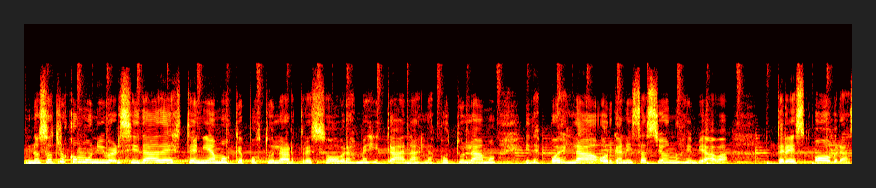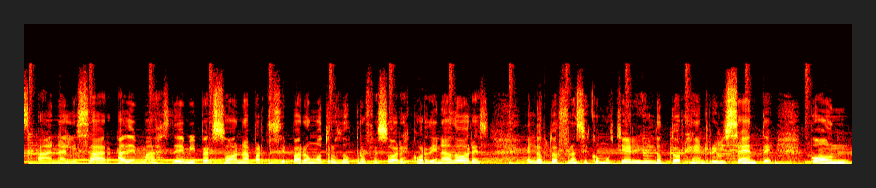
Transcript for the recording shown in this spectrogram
Nosotros como universidades teníamos que postular tres obras mexicanas, las postulamos y después la organización nos enviaba tres obras a analizar. Además de mi persona, participaron otros dos profesores coordinadores, el doctor Francisco Mustieres y el doctor Henry Vicente, con,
